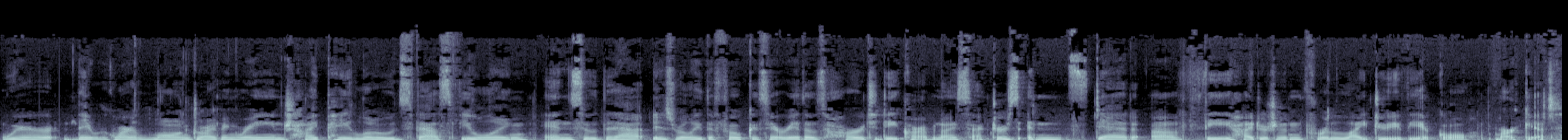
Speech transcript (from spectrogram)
where they require long driving range, high payloads, fast fueling. And so that is really the focus area, those hard to decarbonize sectors instead of the hydrogen for light duty vehicle market.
